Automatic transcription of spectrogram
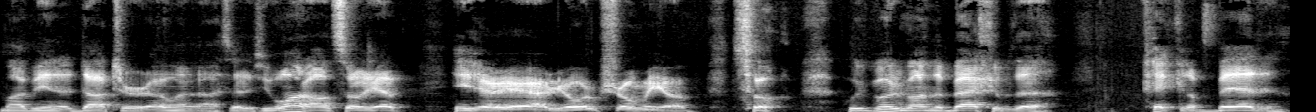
my being a doctor, I went, I said, If you want, I'll sew you up. He said, Yeah, George, sew me up. So we put him on the back of the pickup bed and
